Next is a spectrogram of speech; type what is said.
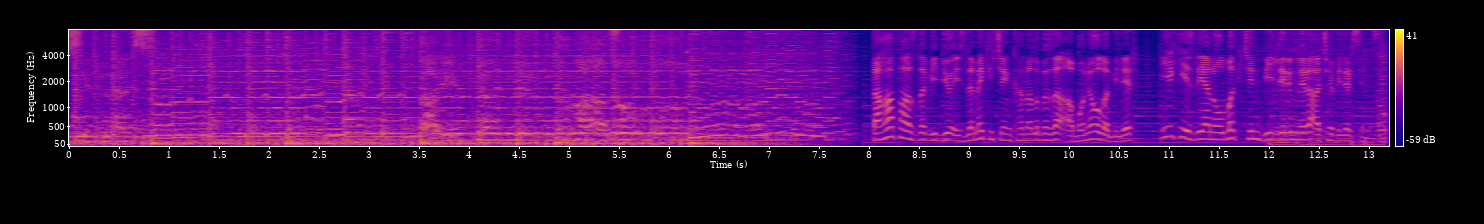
Kesilmez Garip gönlüm durmaz oldu Daha fazla video izlemek için kanalımıza abone olabilir, ilk izleyen olmak için bildirimleri açabilirsiniz.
